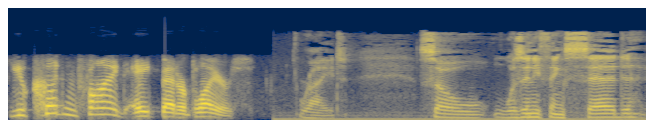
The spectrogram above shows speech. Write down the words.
You couldn't find eight better players. Right. So, was anything said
